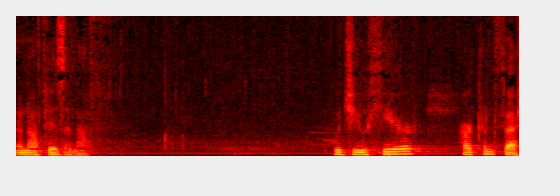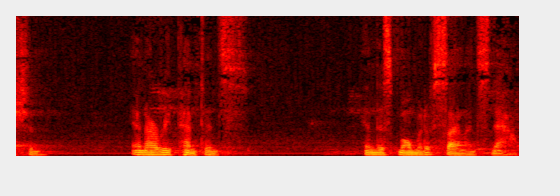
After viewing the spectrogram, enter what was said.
enough is enough. Would you hear our confession and our repentance in this moment of silence now.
